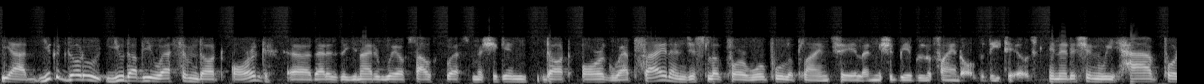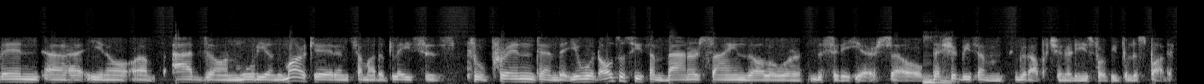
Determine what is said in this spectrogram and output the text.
Yeah, you could go to uwsm.org. Uh, that is the United Way of Southwest Michigan.org website, and just look for Whirlpool appliance sale, and you should be able to find all the details. In addition, we have put in, uh, you know, um, ads on Moody on the Market and some other places through print, and that you would also see some banner signs all over the city here. So mm-hmm. there should be some good opportunities for people to spot it.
